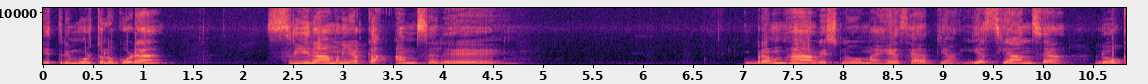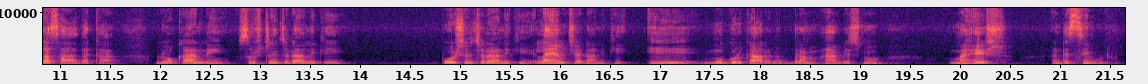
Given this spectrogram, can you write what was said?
ఈ త్రిమూర్తులు కూడా శ్రీరాముని యొక్క అంశలే. బ్రహ్మ విష్ణు మహేశాద్య యస్యాంశ లోక సాధక లోకాన్ని సృష్టించడానికి పోషించడానికి లయం చేయడానికి ఈ ముగ్గురు కారణం. బ్రహ్మ విష్ణు మహేష్ అంటే శివుడు.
